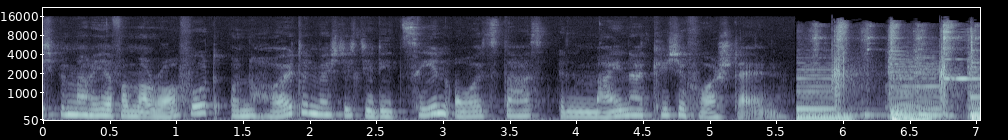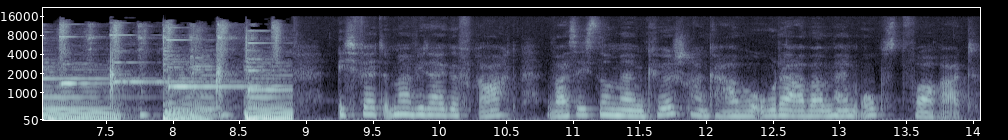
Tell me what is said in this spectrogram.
Ich bin Maria von Raw Food und heute möchte ich dir die 10 All-Stars in meiner Küche vorstellen. Ich werde immer wieder gefragt, was ich so in meinem Kühlschrank habe oder aber in meinem Obstvorrat.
